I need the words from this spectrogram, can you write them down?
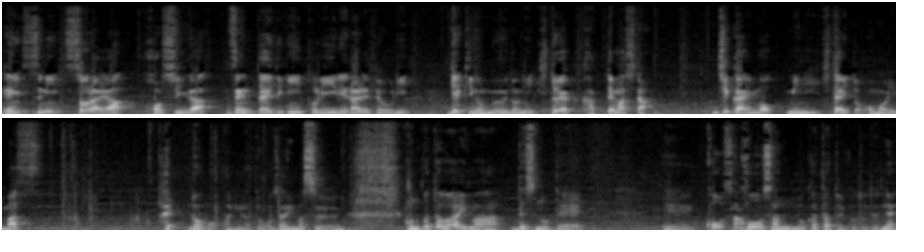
演出に空や星が全体的に取り入れられており劇のムードに一役買ってました次回も見に行きたいと思いますはい、どうもありがとうございます。この方は今ですので、えー高三？高三の方ということでね、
